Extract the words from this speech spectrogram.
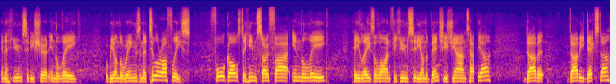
in a Hume City shirt in the league. Will be on the wings. And Attila Offleys, four goals to him so far in the league. He leads the line for Hume City on the bench is Jan Tapia, Darby, Darby Dexter,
